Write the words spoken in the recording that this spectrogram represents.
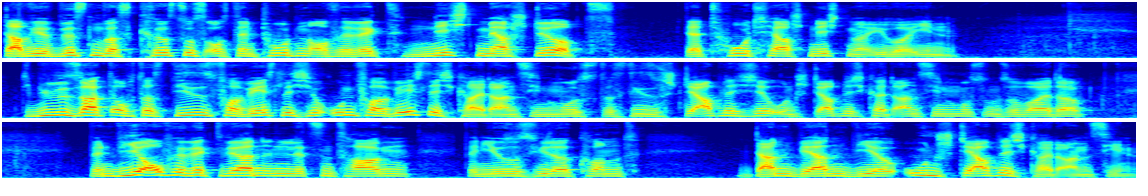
da wir wissen, dass Christus aus den Toten auferweckt nicht mehr stirbt. Der Tod herrscht nicht mehr über ihn. Die Bibel sagt auch, dass dieses Verwesliche Unverweslichkeit anziehen muss, dass dieses Sterbliche Unsterblichkeit anziehen muss und so weiter. Wenn wir auferweckt werden in den letzten Tagen, wenn Jesus wiederkommt, dann werden wir Unsterblichkeit anziehen.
